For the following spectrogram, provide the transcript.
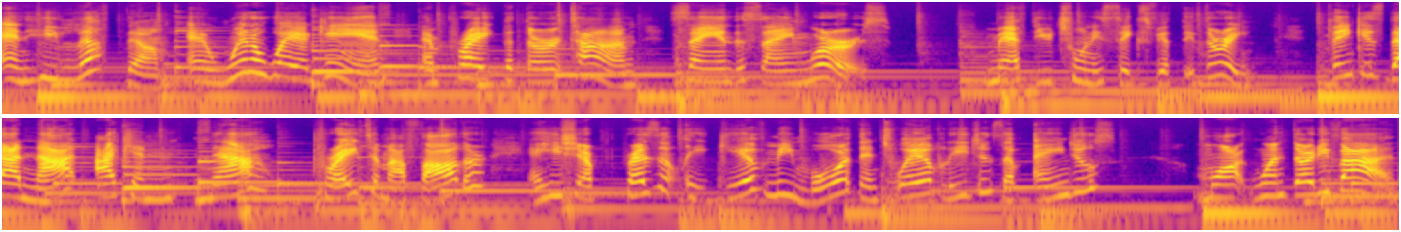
And he left them and went away again and prayed the third time, saying the same words. Matthew 26 53. Thinkest thou not I can now pray to my Father, and he shall presently give me more than twelve legions of angels? Mark 135.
